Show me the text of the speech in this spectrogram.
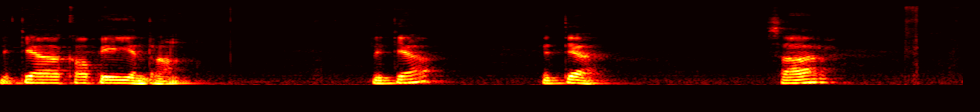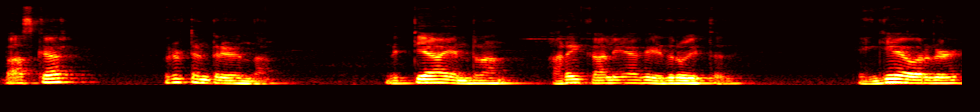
நித்யா காப்பி என்றான். நித்யா நித்யா சார் பாஸ்கர் விருட்டென்று எழுந்தான். நித்யா என்றான். அறை காலியாக எதிரொலித்தது. எங்கே அவர்கள்?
